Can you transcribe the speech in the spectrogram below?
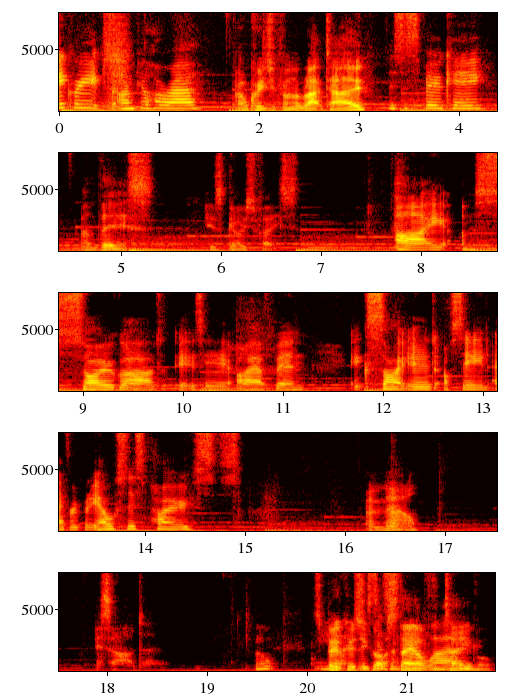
Hey creeps, I'm Pure Horror. I'm Creature from the Black Tattoo, This is spooky. and this is Ghostface. I am so glad it is here. I have been excited. I've seen everybody else's posts. And now, it's turn. Oh, Spookers, yeah, you've got to stay off the table.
